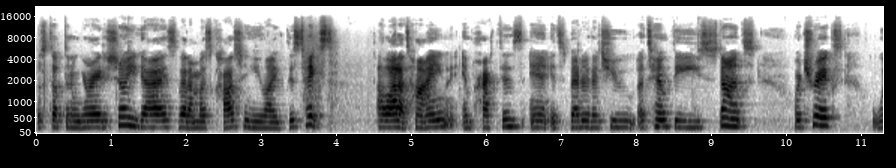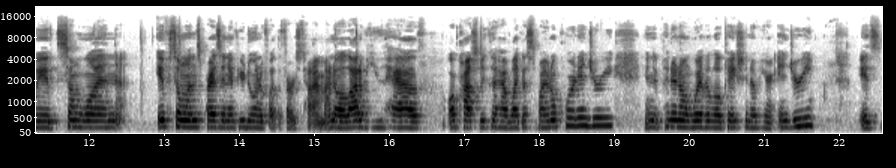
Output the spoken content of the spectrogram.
the stuff that I'm getting ready to show you guys, but I must caution you, like, this takes a lot of time and practice, and it's better that you attempt these stunts or tricks with someone if someone's present if you're doing it for the first time. I know a lot of you have or possibly could have like a spinal cord injury and depending on where the location of your injury, it's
